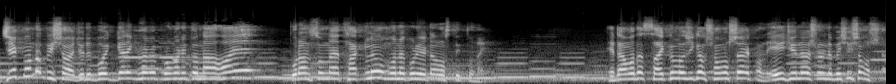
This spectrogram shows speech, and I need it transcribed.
যে কোনো বিষয় যদি বৈজ্ঞানিকভাবে প্রমাণিত না হয়, কোরআন সুন্নায় থাকলেও মনে করি এটার অস্তিত্ব নাই। এটা আমাদের সাইকোলজিক্যাল সমস্যা এখন, এই জেনারেশনের বেশি সমস্যা।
